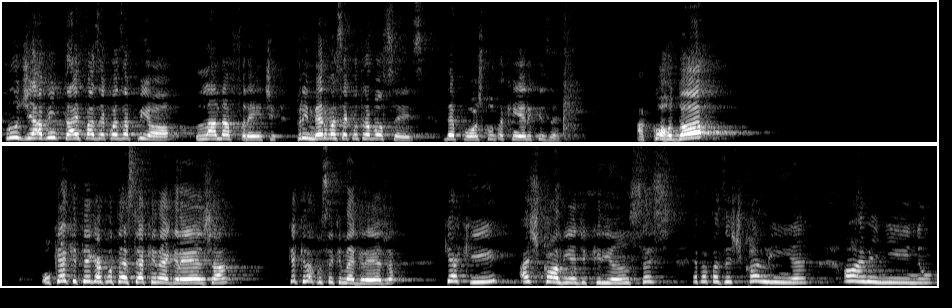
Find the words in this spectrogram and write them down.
para o diabo entrar e fazer coisa pior lá na frente. Primeiro vai ser contra vocês, depois contra quem ele quiser. Acordou? O que é que tem que acontecer aqui na igreja? O que é que vai acontecer aqui na igreja? Que aqui a escolinha de crianças é para fazer escolinha. Ai, menino,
